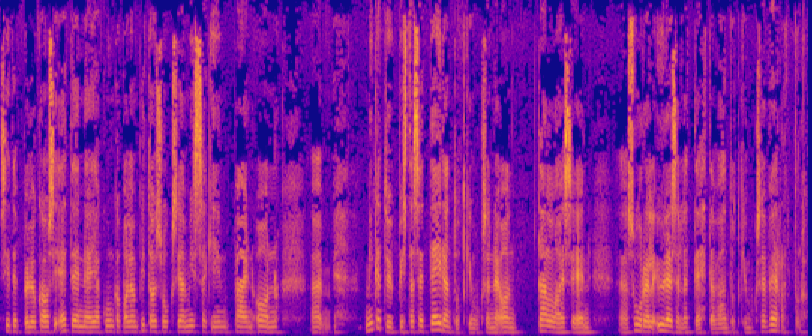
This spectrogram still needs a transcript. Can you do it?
siitepölykausi etenee ja kuinka paljon pitoisuuksia missäkin päin on. Minkä tyyppistä se teidän tutkimuksenne on tällaiseen suurelle yleisölle tehtävään tutkimukseen verrattuna?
